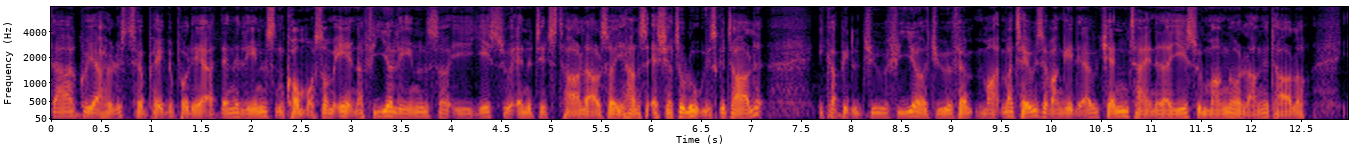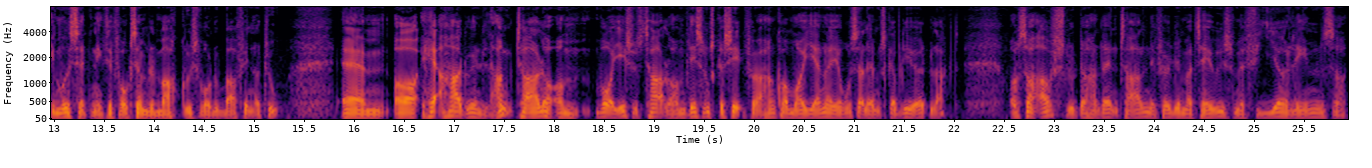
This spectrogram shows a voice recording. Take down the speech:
da kunne jeg ha lyst til å peke på det at denne lignelsen kommer som en av fire lignelser i Jesu endetidstale, altså i hans eschatologiske tale, i kapittel 24 og 25. Matteus evangeliet er jo kjennetegnet av Jesu mange og lange taler, i motsetning til f.eks. Markus, hvor du bare finner to. Um, og her har du en lang tale om, hvor Jesus taler om det som skal skje før han kommer igjen og Jerusalem skal bli ødelagt. Og så avslutter han den talen ifølge Matteus med fire lignelser.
